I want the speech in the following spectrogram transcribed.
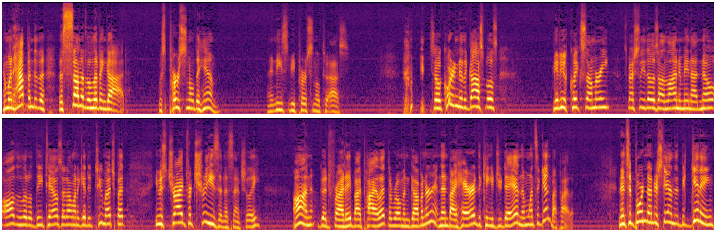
And what happened to the, the Son of the living God was personal to him. And it needs to be personal to us. So, according to the Gospels, give you a quick summary, especially those online who may not know all the little details. I don't want to get into too much, but he was tried for treason, essentially, on Good Friday by Pilate, the Roman governor, and then by Herod, the king of Judea, and then once again by Pilate. And it's important to understand the beginning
